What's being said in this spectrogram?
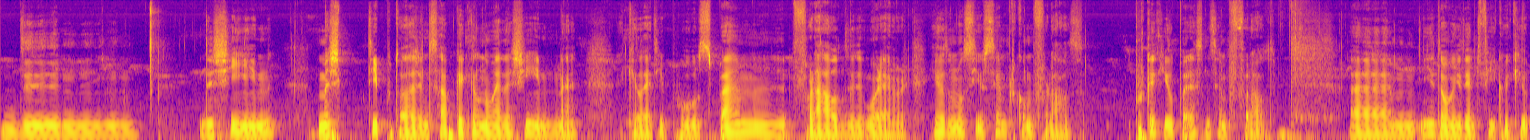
de, de Shein, mas tipo, toda a gente sabe que aquilo não é da Shein, né? Aquilo é tipo spam, fraude, whatever. Eu denuncio sempre como fraude, porque aquilo parece-me sempre fraude. Um, e então eu identifico aquilo,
